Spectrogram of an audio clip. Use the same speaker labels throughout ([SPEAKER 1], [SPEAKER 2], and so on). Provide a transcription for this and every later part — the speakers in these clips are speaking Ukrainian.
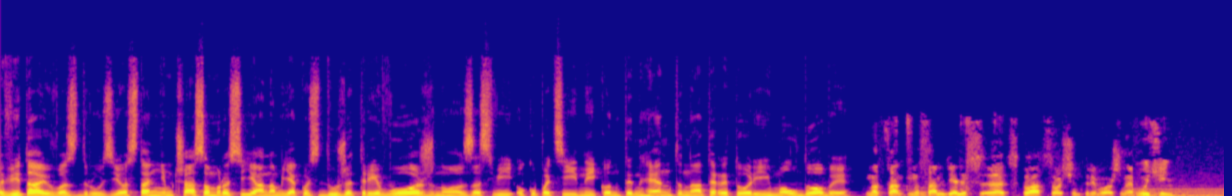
[SPEAKER 1] Вітаю вас, друзі. Останнім часом росіянам якось дуже тривожно за свій окупаційний контингент на території Молдови.
[SPEAKER 2] На, сам- на самом деле ситуація э, тривожна. очень тревожная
